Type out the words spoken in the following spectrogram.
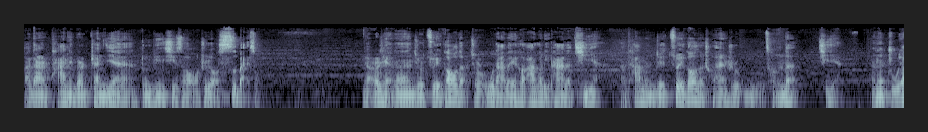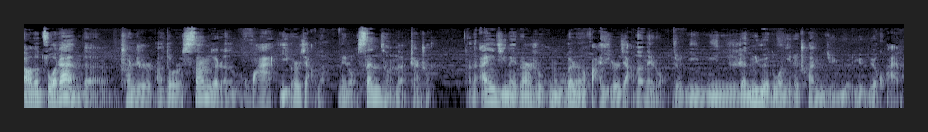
啊，但是他那边战舰东拼西凑只有四百艘。而且呢，就是最高的就是乌大维和阿格里帕的旗舰啊，他们这最高的船是五层的旗舰。那主要的作战的船只啊，都是三个人划一根桨的那种三层的战船。那埃及那边是五个人划一根桨的那种，就你你人越多，你这船就越越越快嘛。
